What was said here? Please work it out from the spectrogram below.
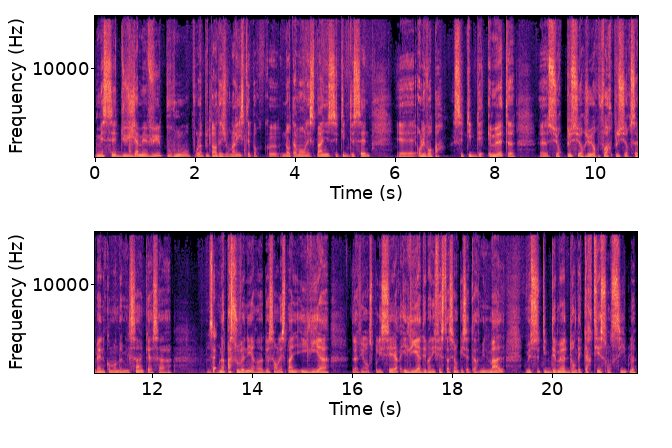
mais c'est du jamais vu pour nous, pour la plupart des journalistes, pour que, notamment en Espagne, ce type de scènes, euh, on les voit pas. Ce type d'émeutes euh, sur plusieurs jours, voire plusieurs semaines, comme en 2005, ça, ça... on n'a pas souvenir de ça en Espagne. Il y a de la violence policière. Il y a des manifestations qui se terminent mal, mais ce type d'émeutes dans des quartiers sensibles,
